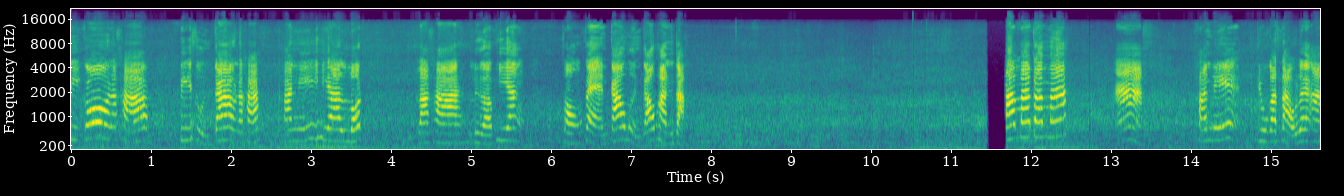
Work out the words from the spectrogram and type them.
วีโก้นะคะ ปี 09 นะคะ คันนี้เฮียลดราเหลือเพียง 299,000จ้ะตามมาตามมา อะคันนี้อยู่กับเสาเลยอะ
